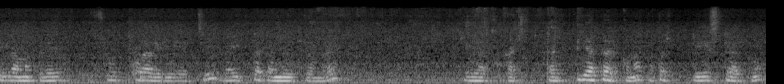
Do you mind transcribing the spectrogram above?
பார்த்தீங்களா மக்களே சூப்பராக ரெடி ஆகிடுச்சு லைட்டாக தண்ணி ஊற்றுவாங்க சரியா? கட் கட்டியாக தான் இருக்கணும். பார்த்தா டேஸ்ட்டாக இருக்கும்.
